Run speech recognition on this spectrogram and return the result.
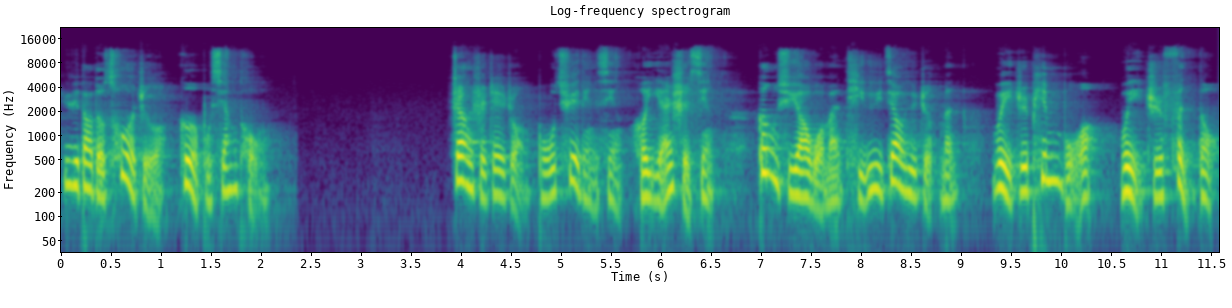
遇到的挫折各不相同。正是这种不确定性和延时性，更需要我们体育教育者们。为之拼搏，为之奋斗。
